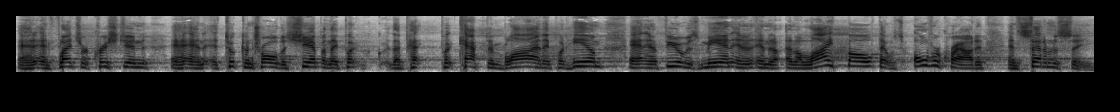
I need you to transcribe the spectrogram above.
and, and Fletcher Christian and, and took control of the ship, and they put, they put Captain Bligh and they put him and, and a few of his men in, in, a, in a lifeboat that was overcrowded and set them to sea.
